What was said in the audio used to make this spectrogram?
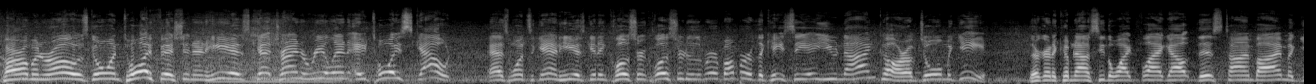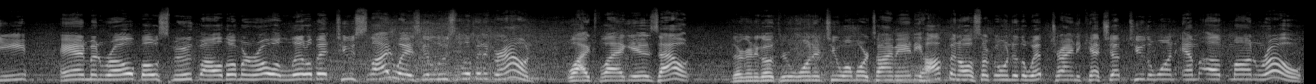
Carl Monroe is going toy fishing, and he is trying to reel in a toy scout. As once again, he is getting closer and closer to the rear bumper of the KCAU 9 car of Joel McGee. They're going to come down and see the white flag out this time by McGee and Monroe, both smooth, although Monroe a little bit too slideways, going to lose a little bit of ground. White flag is out. They're going to go through one and two one more time. Andy Hoffman also going to the whip, trying to catch up to the 1M of Monroe.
